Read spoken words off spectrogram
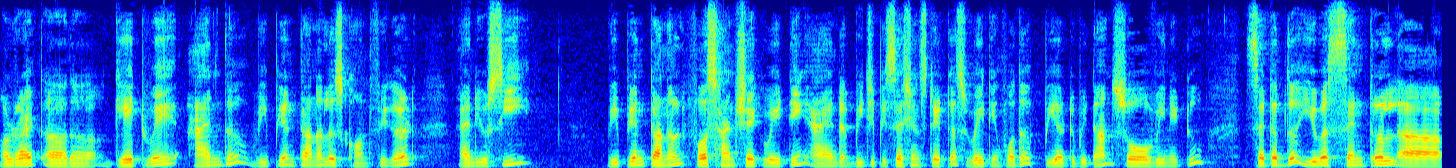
Alright, uh, the gateway and the VPN tunnel is configured and you see VPN tunnel first handshake waiting and BGP session status waiting for the peer to be done. So we need to set up the US central uh,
